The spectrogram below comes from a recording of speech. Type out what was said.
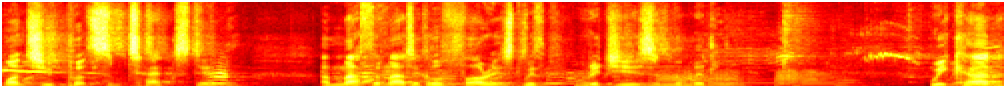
once you've put some text in. A mathematical forest with ridges in the middle. We can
